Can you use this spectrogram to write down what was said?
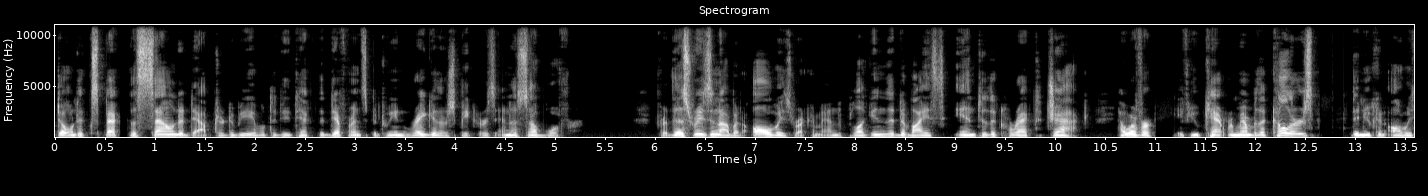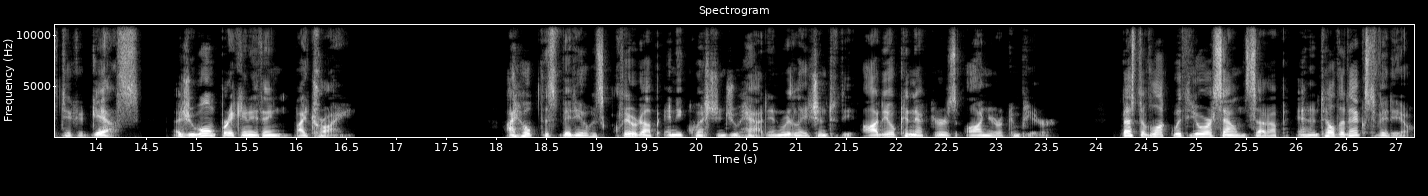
don't expect the sound adapter to be able to detect the difference between regular speakers and a subwoofer. For this reason, I would always recommend plugging the device into the correct jack. However, if you can't remember the colors, then you can always take a guess, as you won't break anything by trying. I hope this video has cleared up any questions you had in relation to the audio connectors on your computer. Best of luck with your sound setup, and until the next video,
